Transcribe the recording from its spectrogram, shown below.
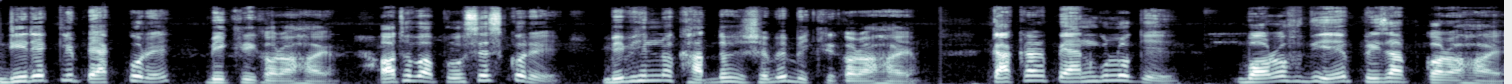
ডিরেক্টলি প্যাক করে বিক্রি করা হয় অথবা প্রসেস করে বিভিন্ন খাদ্য হিসেবে বিক্রি করা হয়। কাঁকড়ার প্যানগুলোকে বরফ দিয়ে প্রিজার্ভ করা হয়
